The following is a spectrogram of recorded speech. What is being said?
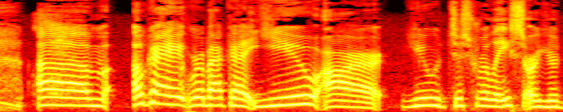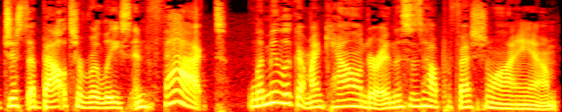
um, okay, Rebekah, you are you just released or you're just about to release. In fact, let me look at my calendar, and this is how professional I am.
